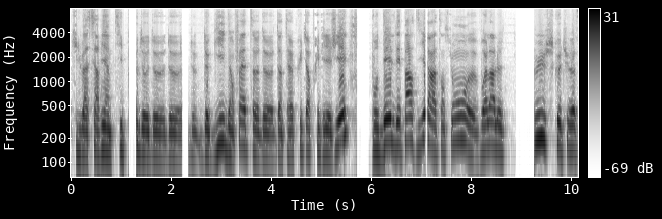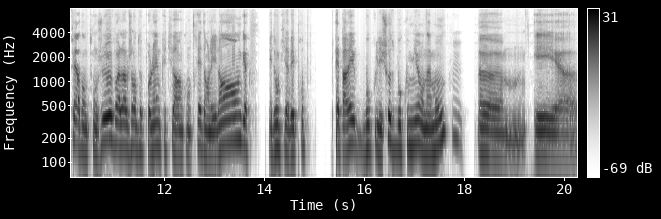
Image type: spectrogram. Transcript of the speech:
qui lui a servi un petit peu de, de guide, en fait, d'interlocuteur privilégié, pour dès le départ dire attention, voilà le plus que tu veux faire dans ton jeu, voilà le genre de problème que tu vas rencontrer dans les langues. Et donc, il avait préparer beaucoup, les choses beaucoup mieux en amont. Hmm. Euh, et, euh,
